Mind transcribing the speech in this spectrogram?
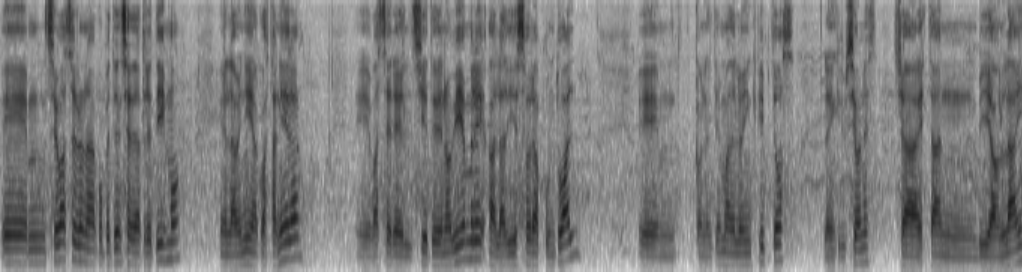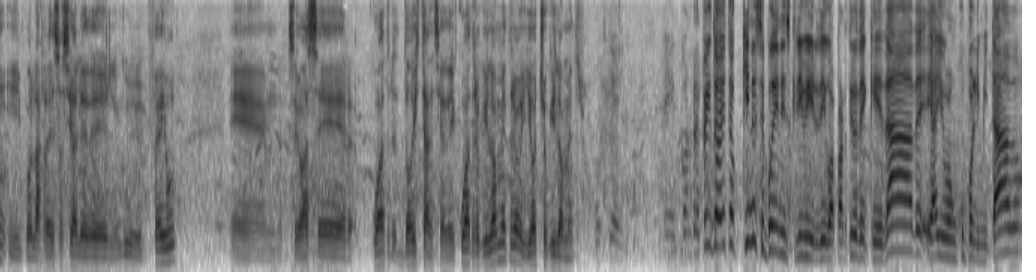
Eh, se va a hacer una competencia de atletismo en la avenida Costanera, eh, va a ser el 7 de noviembre a las 10 horas puntual, con el tema de los inscriptos, las inscripciones ya están vía online y por las redes sociales del Facebook. Eh, se va a hacer dos distancias de 4 kilómetros y 8 kilómetros. Eh, con respecto a esto, ¿quiénes se pueden inscribir? Digo, ¿a partir de qué edad? ¿Hay un cupo limitado?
